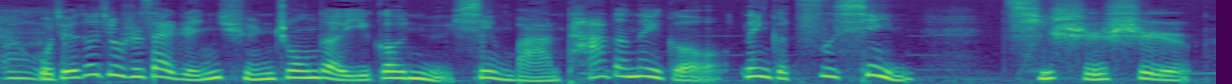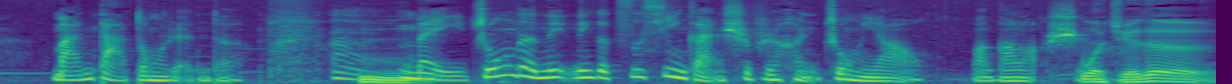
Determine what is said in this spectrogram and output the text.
嗯我觉得就是在人群中的一个女性吧，她的那个那个自信，其实是蛮打动人的。嗯，美中的那那个自信感是不是很重要？王刚老师，我觉得，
